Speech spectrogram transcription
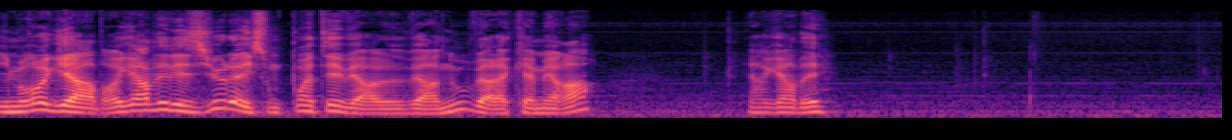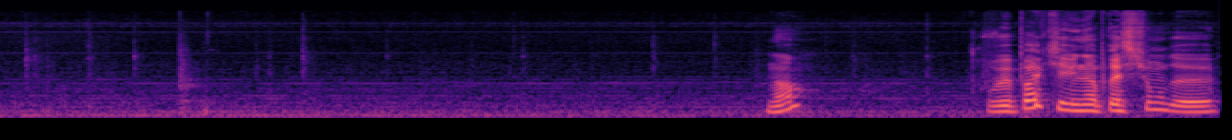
Il me regarde. Regardez les yeux là, ils sont pointés vers, vers nous, vers la caméra. Et regardez. Trouvez pas qu'il y a une impression de...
